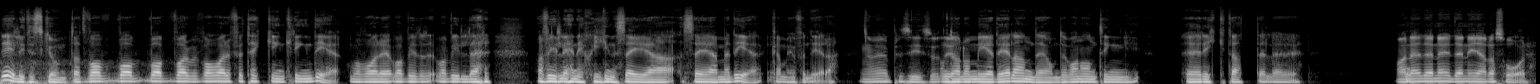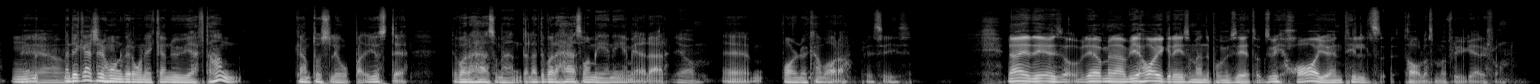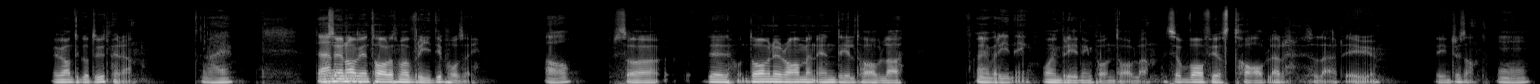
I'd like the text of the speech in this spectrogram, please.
Det är lite skumt. Att vad, vad, vad, vad, vad var det för tecken kring det? Vad, var det, vad, ville, vad, ville, vad ville energin säga, säga med det? Kan man ju fundera. Nej precis. Om det var något meddelande, om det var någonting eh, riktat eller.. ja, nej, den, är, den är jävla svår. Mm. Eh, Men det kanske hon Veronica nu i efterhand kan pussla ihop. Just det, det var det här som hände. Eller det var det här som var meningen med det där. Ja, Eh, vad det nu kan vara. precis. Nej det är så. Jag menar, vi har ju grejer som händer på museet också. Vi har ju en till tavla som har flugit härifrån. Men vi har inte gått ut med den. Nej. Och sen har vi en tavla som har vridit på sig. Ja, Så det, vi i ramen en till tavla och en vridning. och en vridning på en tavla. Så varför just tavlor sådär, det är ju det är intressant. Mm.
